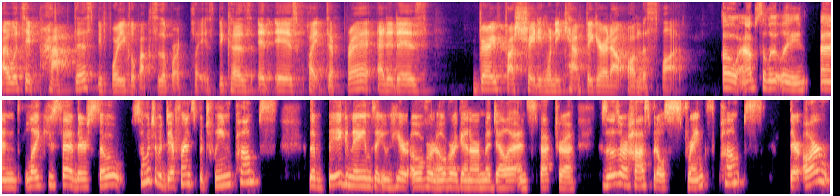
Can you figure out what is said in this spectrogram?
I would say practice before you go back to the workplace because it is quite different and it is very frustrating when you can't figure it out on the spot. Oh, absolutely. And like you said, there's so so much of a difference between pumps the big names that you hear over and over again are Medela and Spectra, because those are hospital strength pumps. There are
